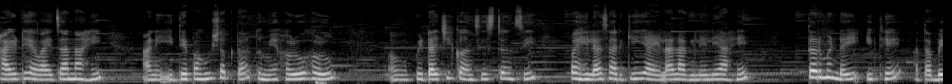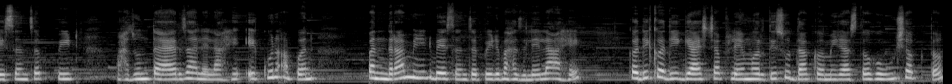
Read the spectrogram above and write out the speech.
हाय ठेवायचा नाही. आणि इथे पाहू शकता तुम्ही हळूहळू पिठाची कन्सिस्टन्सी पहिल्यासारखी यायला लागलेली आहे. तर मंडळी इथे आता बेसनचं पीठ भाजून तयार झालेलं आहे. एकूण आपण पंधरा मिनिट बेसनचं पीठ भाजलेलं आहे. कधीकधी गॅसच्या फ्लेमवरतीसुद्धा कमी जास्त होऊ शकतं.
